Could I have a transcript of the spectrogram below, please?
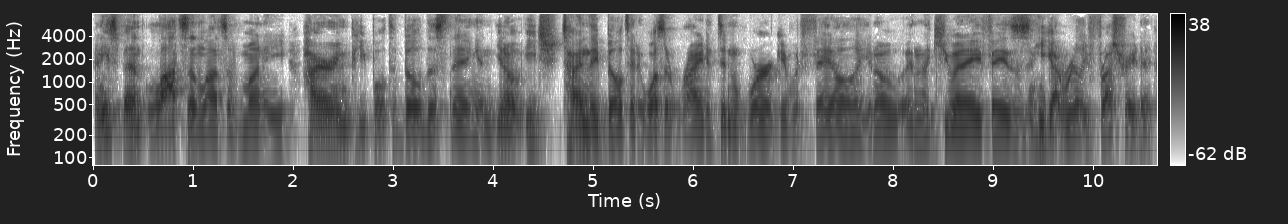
and he spent lots and lots of money hiring people to build this thing. And you know, each time they built it, it wasn't right. It didn't work. It would fail. You know, in the Q and A phases, and he got really frustrated.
